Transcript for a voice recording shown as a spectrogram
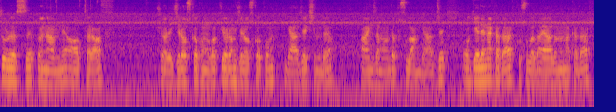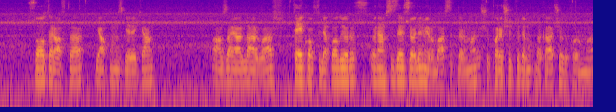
Şurası önemli alt taraf. Şöyle jiroskopuma bakıyorum. Jiroskopum gelecek şimdi. Aynı zamanda pusulam gelecek. O gelene kadar, pusulada ayarlanana kadar sol tarafta yapmamız gereken bazı ayarlar var. Take off flap alıyoruz. Önemsizleri söylemiyorum bastıklarımı. Şu paraşütü de mutlaka açıyorduk korunma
